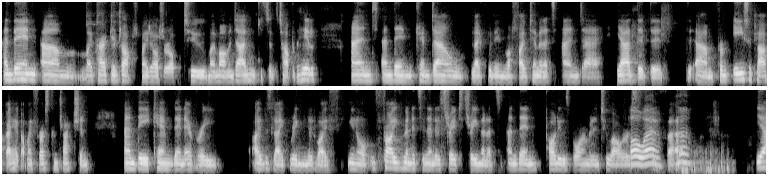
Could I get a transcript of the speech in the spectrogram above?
And then um, my partner dropped my daughter up to my mom and dad, who just at the top of the hill, and and then came down like within what five ten minutes. And uh, yeah, the, the um, from eight o'clock I had got my first contraction, and they came then every. I was like ring the midwife, you know, five minutes, and then it was straight to three minutes, and then Paddy was born within two hours. Oh wow! Of, uh, yeah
